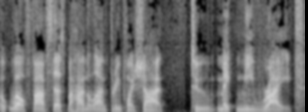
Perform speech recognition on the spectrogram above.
well, five steps behind the line three point shot to make me right.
